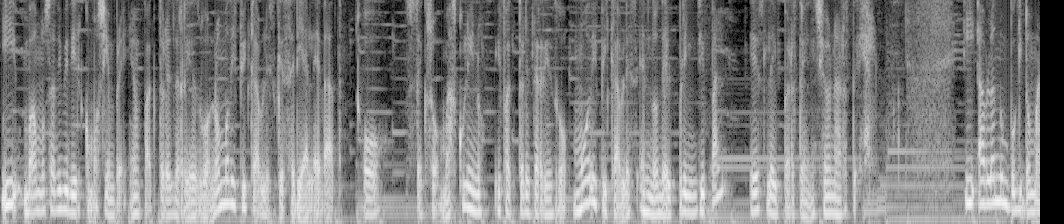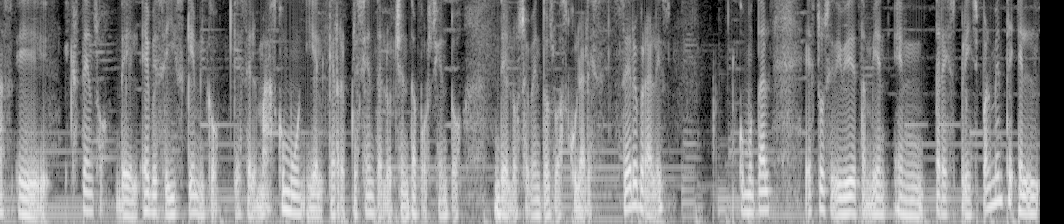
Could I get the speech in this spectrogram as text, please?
Y vamos a dividir como siempre en factores de riesgo no modificables que sería la edad o sexo masculino y factores de riesgo modificables en donde el principal es la hipertensión arterial. Y hablando un poquito más eh, extenso del EBC isquémico, que es el más común y el que representa el 80% de los eventos vasculares cerebrales, como tal, esto se divide también en tres, principalmente el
